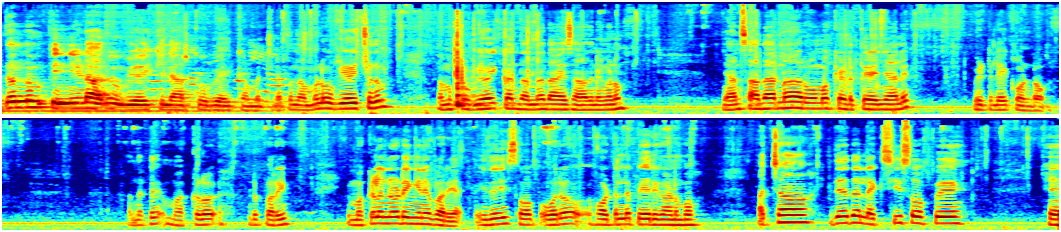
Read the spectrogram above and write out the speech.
ഇതൊന്നും പിന്നീട് ആരും ഉപയോഗിക്കില്ല ആർക്കും ഉപയോഗിക്കാൻ പറ്റില്ല. അപ്പോൾ നമ്മൾ ഉപയോഗിച്ചതും നമുക്ക് ഉപയോഗിക്കാൻ തന്നതായ സാധനങ്ങളും ഞാൻ സാധാരണ റൂമൊക്കെ എടുത്തു കഴിഞ്ഞാൽ വീട്ടിലേക്ക് കൊണ്ടുപോകും. എന്നിട്ട് മക്കളോട് പറയും മക്കൾ എന്നോട് ഇങ്ങനെ പറയാം ഇത് സോപ്പ് ഓരോ ഹോട്ടലിന്റെ പേര് കാണുമ്പോൾ അച്ഛാ ഇതേതാ ലക്സി സോപ്പ് ഏ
